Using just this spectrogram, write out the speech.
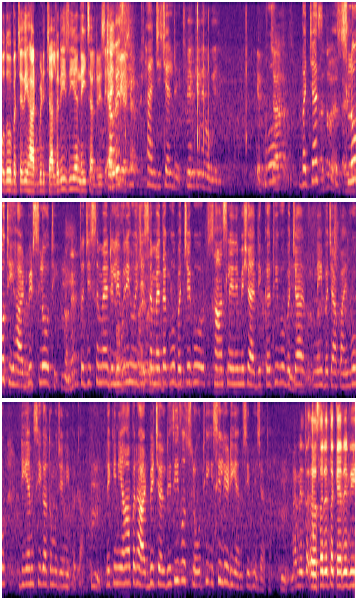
ਉਦੋਂ ਬੱਚੇ ਦੀ ਹਾਰਟ ਬੀਟ ਚੱਲ ਰਹੀ ਸੀ ਜਾਂ ਨਹੀਂ ਚੱਲ ਰਹੀ ਸੀ ਚੱਲ ਰਹੀ ਸੀ हाँ जी चल रही थी ਫਿਰ ਕਿਵੇਂ ਹੋ ਗਿਆ ਜੀ वो बच्चा स्लो थी हार्ट बीट स्लो थी तो जिस समय डिलीवरी हुई जिस समय तक वो बच्चे को सांस लेने में शायद दिक्कत थी वो बच्चा नहीं बचा पाए वो डीएमसी का तो मुझे नहीं पता लेकिन यहाँ पर हार्ट बीट चल रही थी वो स्लो थी इसीलिए डीएमसी भेजा था ਮੈਮ ਇਹ ਤਾਂ ਸਰ ਇਹ ਤਾਂ ਕਹਿ ਰਹੇ ਵੀ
